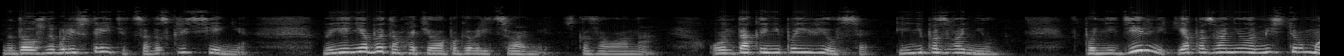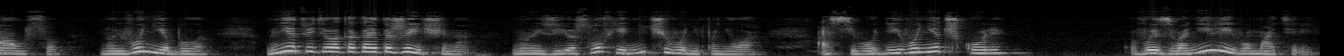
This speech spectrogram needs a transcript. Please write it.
«Мы должны были встретиться в воскресенье, но я не об этом хотела поговорить с вами», — сказала она. «Он так и не появился и не позвонил. В понедельник я позвонила мистеру Маусу, но его не было. Мне ответила какая-то женщина, но из ее слов я ничего не поняла. А сегодня его нет в школе». «Вы звонили его матери?»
